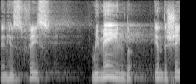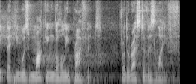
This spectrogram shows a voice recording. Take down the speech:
and his face remained in the shape that he was mocking the Holy Prophet for the rest of his life.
